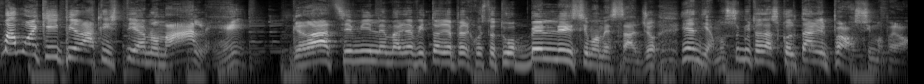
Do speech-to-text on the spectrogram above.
Ma vuoi che i pirati stiano male? Grazie mille Maria Vittoria per questo tuo bellissimo messaggio e andiamo subito ad ascoltare il prossimo però.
